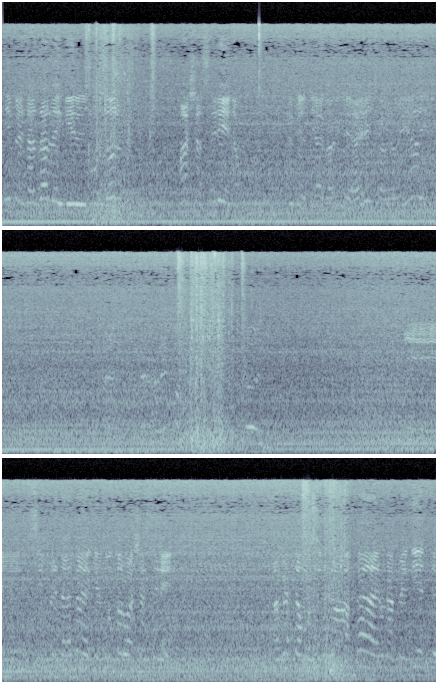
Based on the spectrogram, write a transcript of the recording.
Siempre tratar de que el motor vaya sereno. Yo voy a tirar el carril de la derecha, que no me nadie. Para que lo recoja. Eh, siempre tratar de que el motor vaya sereno. Acá estamos en una bajada, en una pendiente.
